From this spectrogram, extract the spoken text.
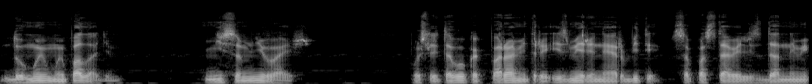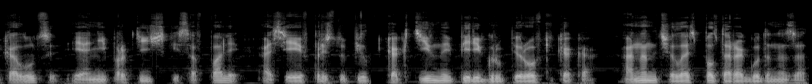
Думаю, мы поладим. Не сомневаюсь. После того, как параметры измеренной орбиты сопоставили с данными Калуцы, и они практически совпали, Асеев приступил к активной перегруппировке КК. Она началась полтора года назад.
